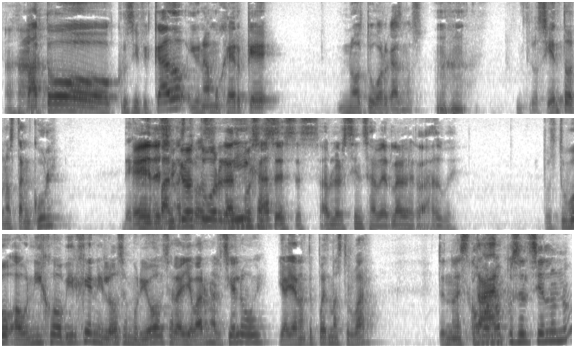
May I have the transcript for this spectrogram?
Ajá. vato crucificado y una mujer que no tuvo orgasmos. Lo siento, no es tan cool. Dejen Eh, decir que no tuvo orgasmos ouijas. es, es- es hablar sin saber la verdad, güey. pues tuvo a un hijo virgen y luego se murió, se la llevaron al cielo, güey. Y allá no te puedes masturbar. Entonces no es ¿Cómo tan- no? Pues el cielo, ¿no?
